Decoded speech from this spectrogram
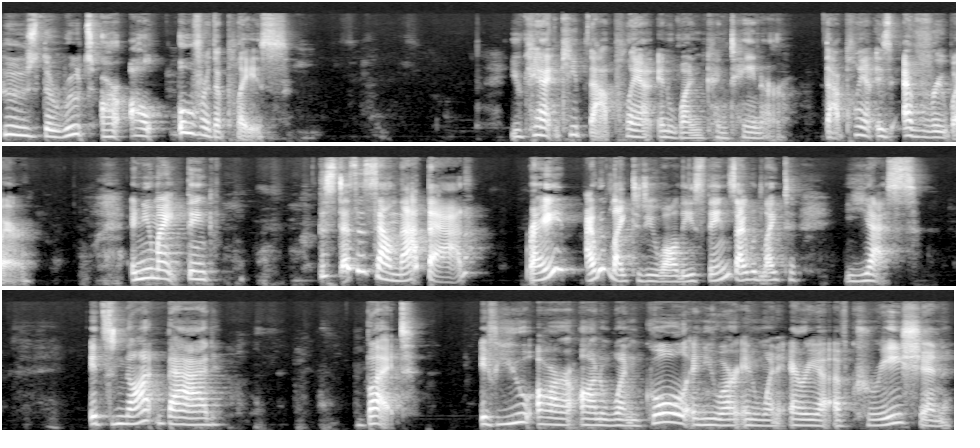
whose the roots are all over the place. You can't keep that plant in one container. That plant is everywhere. And you might think, this doesn't sound that bad, right? I would like to do all these things. I would like to. Yes, it's not bad, but if you are on one goal and you are in one area of creation,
